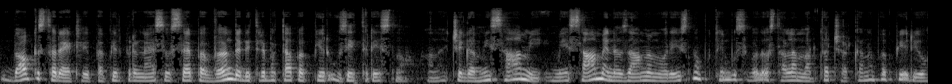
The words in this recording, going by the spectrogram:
Dobro ste rekli, papir prenese vse, pa vendar je treba ta papir vzeti resno. Če ga mi sami, mi same ne vzamemo resno, potem bo seveda ostala mrtva črka na papirju.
